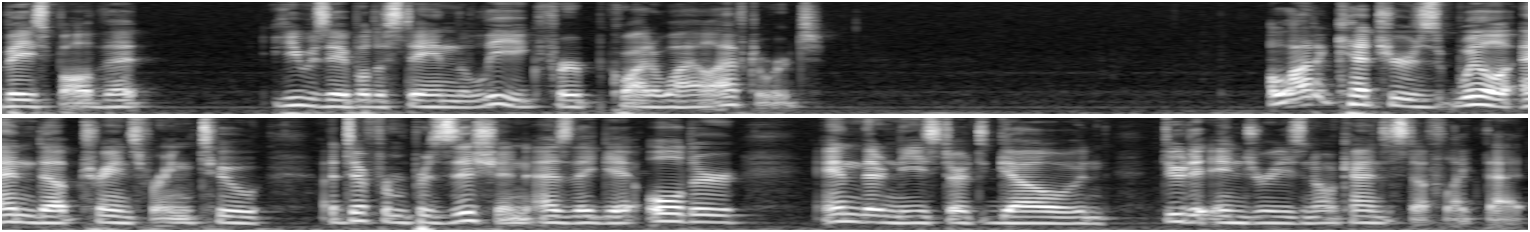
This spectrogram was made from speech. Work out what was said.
baseball that he was able to stay in the league for quite a while afterwards. A lot of catchers will end up transferring to a different position as they get older and their knees start to go and due to injuries and all kinds of stuff like that.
